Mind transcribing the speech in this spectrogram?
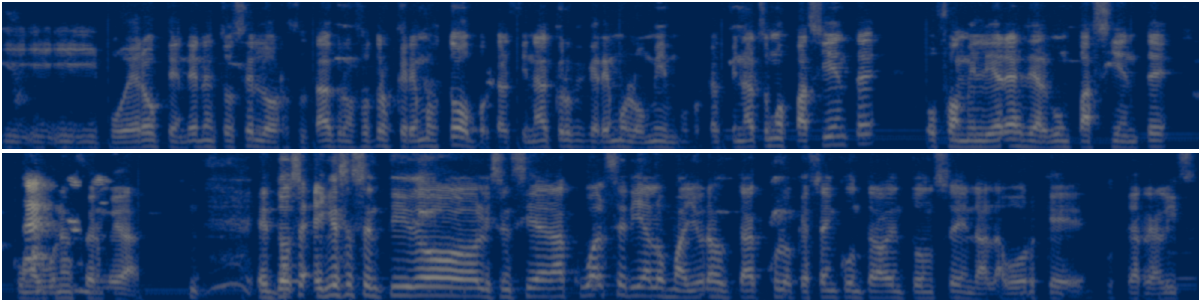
y, poder obtener entonces los resultados que nosotros queremos todos, porque al final creo que queremos lo mismo, porque al final somos pacientes o familiares de algún paciente con alguna enfermedad. Entonces, en ese sentido, licenciada, ¿cuál serían los mayores obstáculos que se ha encontrado entonces en la labor que usted realiza?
